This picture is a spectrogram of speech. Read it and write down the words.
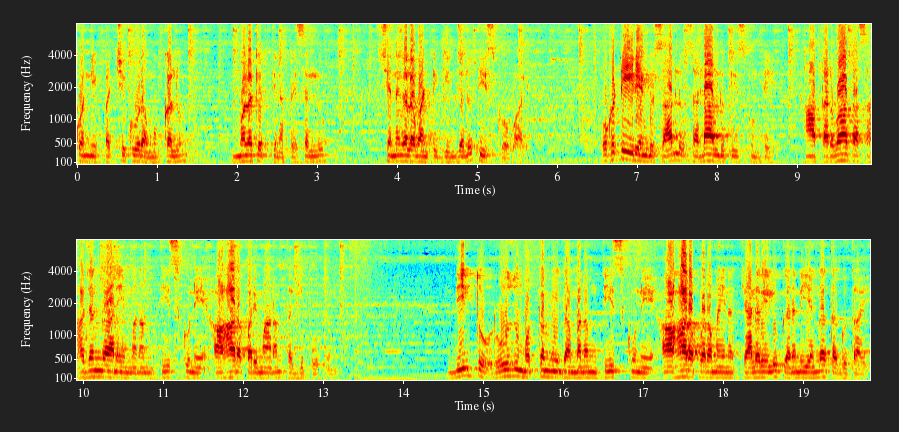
కొన్ని పచ్చికూర ముక్కలు మొలకెత్తిన పెసళ్ళు శనగల వంటి గింజలు తీసుకోవాలి. ఒకటి రెండు సార్లు సలాడ్లు తీసుకుంటే ఆ తర్వాత సహజంగానే మనం తీసుకునే ఆహార పరిమాణం తగ్గిపోతుంది. దీంతో రోజు మొత్తం మీద మనం తీసుకునే ఆహారపరమైన క్యాలరీలు గణనీయంగా తగ్గుతాయి.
